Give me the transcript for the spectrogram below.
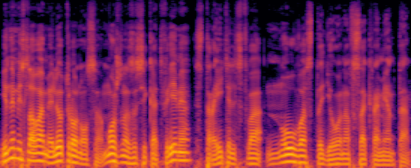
Иными словами, лед тронулся. Можно засекать время строительства нового стадиона в Сакраменто.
